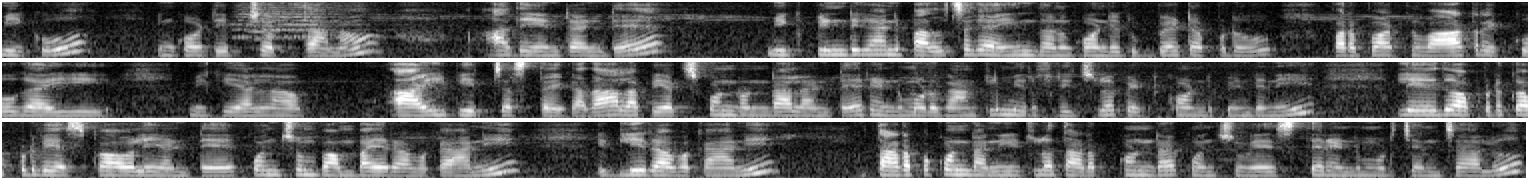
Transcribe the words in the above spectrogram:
మీకు ఇంకో టిప్ చెప్తాను. అదేంటంటే మీకు పిండి కానీ పలచగా అయింది అనుకోండి రుబ్బేటప్పుడు పొరపాటున వాటర్ ఎక్కువగా అయ్యి మీకు ఎలా ఆయిల్ పీర్చేస్తాయి కదా అలా పీర్చకుండా ఉండాలంటే రెండు మూడు గంటలు మీరు ఫ్రిడ్జ్లో పెట్టుకోండి పిండిని. లేదు అప్పటికప్పుడు వేసుకోవాలి అంటే కొంచెం బొంబాయి రవ్వ కానీ ఇడ్లీ రవ్వ కానీ తడపకుండా నీటిలో తడపకుండా కొంచెం వేస్తే రెండు మూడు చెంచాలు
